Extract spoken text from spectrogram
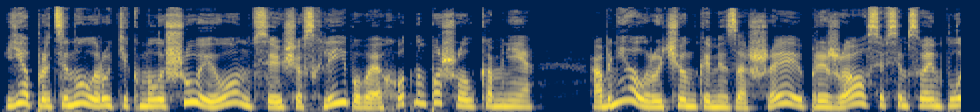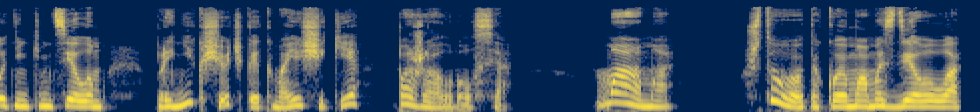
Я протянула руки к малышу, и он, все еще всхлипывая, охотно пошел ко мне. Обнял ручонками за шею, прижался всем своим плотненьким телом, приник щечкой к моей щеке, пожаловался — «Мама!» «Что такое мама сделала?»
